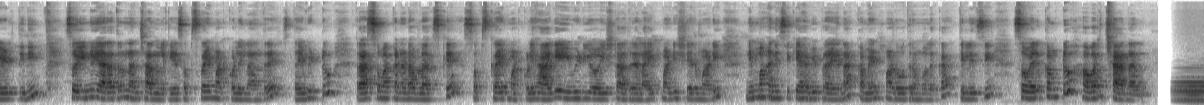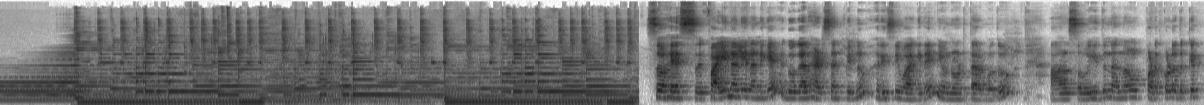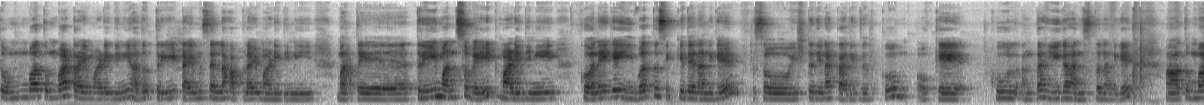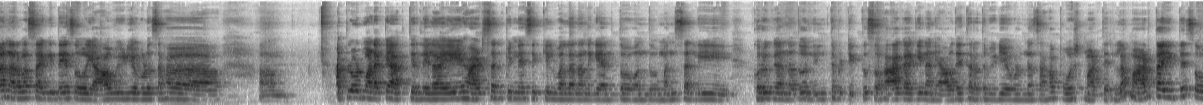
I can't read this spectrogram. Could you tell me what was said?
ಹೇಳ್ತೀನಿ. ಸೊ ಇನ್ನು ಯಾರಾದರೂ ನನ್ನ ಚಾನಲ್ಗೆ ಸಬ್ಸ್ಕ್ರೈಬ್ ಮಾಡ್ಕೊಳ್ಳಿಲ್ಲ ಅಂದರೆ ದಯವಿಟ್ಟು ರಾಜಸುಮ ಕನ್ನಡ ವ್ಲಾಗ್ಸ್ಗೆ ಸಬ್ಸ್ಕ್ರೈಬ್ ಮಾಡ್ಕೊಳ್ಳಿ. ಹಾಗೆ ಈ ವಿಡಿಯೋ ಇಷ್ಟ ಆದರೆ ಲೈಕ್ ಮಾಡಿ ಶೇರ್ ಮಾಡಿ. ನಿಮ್ಮ ಅನಿಸಿಕೆ, ಅಭಿಪ್ರಾಯನ ಕಮೆಂಟ್ ಮಾಡುವುದರ ಮೂಲಕ ತಿಳಿಸಿ. So welcome to our channel. So yes finally ನನಗೆ ಗೂಗಲ್ ಹ್ಯಾಡ್ಸನ್ ಪಿನ್ನು ರಿಸೀವ್ ಆಗಿದೆ. ನೀವು ನೋಡ್ತಾ ಇರ್ಬೋದು. ಸೊ ಇದು ನಾನು ಪಡ್ಕೊಳ್ಳೋದಕ್ಕೆ ತುಂಬ ತುಂಬ ಟ್ರೈ ಮಾಡಿದ್ದೀನಿ. ಅದು ತ್ರೀ ಟೈಮ್ಸ್ ಎಲ್ಲ ಅಪ್ಲೈ ಮಾಡಿದ್ದೀನಿ. ಮತ್ತು ತ್ರೀ ಮಂತ್ಸ್ ವೆಯ್ಟ್ ಮಾಡಿದ್ದೀನಿ. ಕೊನೆಗೆ ಇವತ್ತು ಸಿಕ್ಕಿದೆ ನನಗೆ. ಸೊ ಇಷ್ಟು ದಿನ ಕಾದಿದ್ದಕ್ಕೂ ಓಕೆ ಕೂಲ್ ಅಂತ ಈಗ ಅನಿಸ್ತು ನನಗೆ. ತುಂಬ ನರ್ವಸ್ ಆಗಿದ್ದೆ. ಸೊ ಯಾವ ವಿಡಿಯೋಗಳು ಸಹ ಅಪ್ಲೋಡ್ ಮಾಡೋಕ್ಕೆ ಆಗ್ತಿರ್ಲಿಲ್ಲ. ಏ ಹಾಡ್ಸನ್ ಪಿನ್ನೇ ಸಿಕ್ಕಿಲ್ವಲ್ಲ ನನಗೆ ಅಂತ ಒಂದು ಮನಸ್ಸಲ್ಲಿ ಕೊರಗು ಅನ್ನೋದು ನಿಂತು ಬಿಟ್ಟಿತ್ತು ಸೊ ಹಾಗಾಗಿ ನಾನು ಯಾವುದೇ ಥರದ ವಿಡಿಯೋಗಳನ್ನ ಸಹ ಪೋಸ್ಟ್ ಮಾಡ್ತಿರಲಿಲ್ಲ. ಮಾಡ್ತಾ ಇದ್ದೆ. ಸೊ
